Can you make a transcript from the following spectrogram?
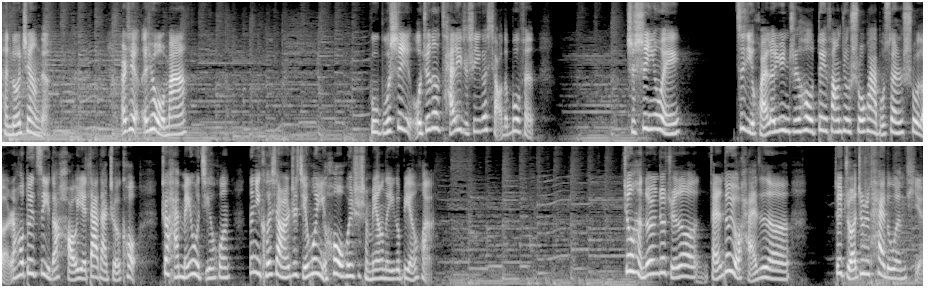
很多这样的，而且而且我妈。不不是，我觉得彩礼只是一个小的部分，只是因为自己怀了孕之后，对方就说话不算数了，然后对自己的好也大打折扣。这还没有结婚，那你可想而知，结婚以后会是什么样的一个变化？就很多人就觉得，反正都有孩子的，最主要就是态度问题，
